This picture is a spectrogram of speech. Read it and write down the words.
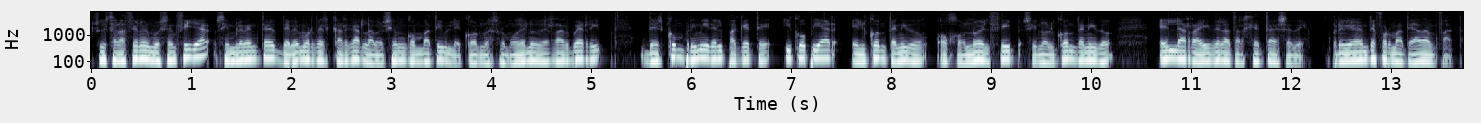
Su instalación es muy sencilla, simplemente debemos descargar la versión compatible con nuestro modelo de Raspberry, descomprimir el paquete y copiar el contenido, ojo, no el zip, sino el contenido, en la raíz de la tarjeta SD, previamente formateada en FAT.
